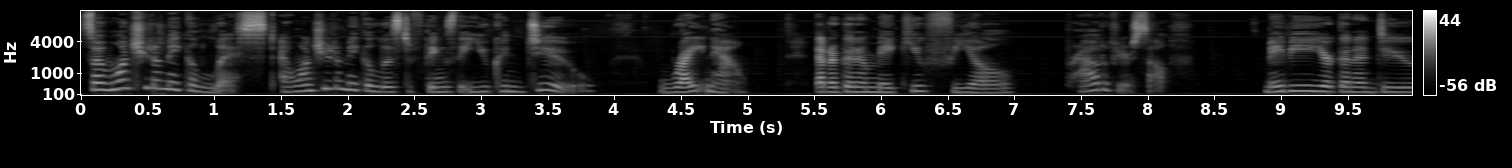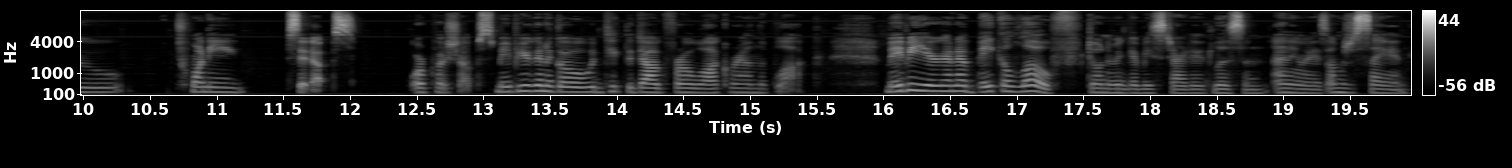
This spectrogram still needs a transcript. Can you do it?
So I want you to make a list. I want you to make a list of things that you can do right now that are going to make you feel proud of yourself. Maybe you're going to do 20 sit ups or push ups. Maybe you're going to go and take the dog for a walk around the block. Maybe you're going to bake a loaf. Don't even get me started. Listen, anyways, I'm just saying.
